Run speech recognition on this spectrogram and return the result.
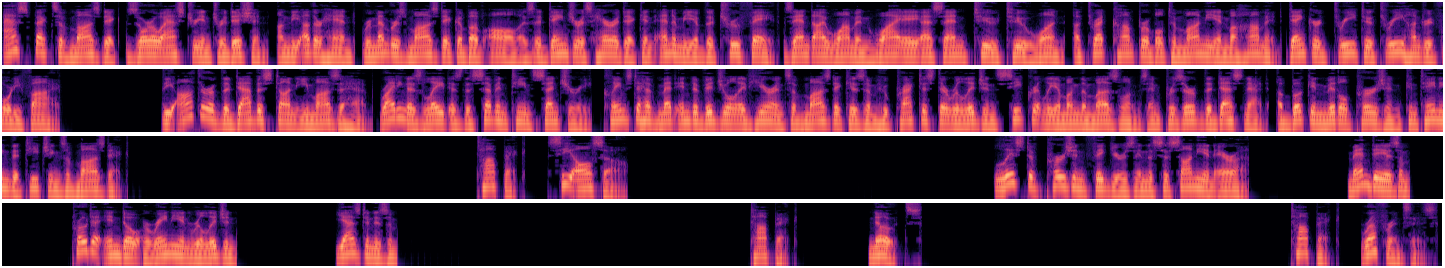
Aspects of Mazdak, Zoroastrian tradition, on the other hand, remembers Mazdak above all as a dangerous heretic and enemy of the true faith Zand-i Wahman Yasn 221, a threat comparable to Mani and Muhammad Denkard 3–345. The author of the Dabistan-e Mazaheb, writing as late as the 17th century, claims to have met individual adherents of Mazdakism who practiced their religion secretly among the Muslims and preserved the Desnad, a book in Middle Persian containing the teachings of Mazdak. See also List of Persian figures in the Sasanian era Mandaeism Proto-Indo-Iranian religion Yazdanism Notes References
